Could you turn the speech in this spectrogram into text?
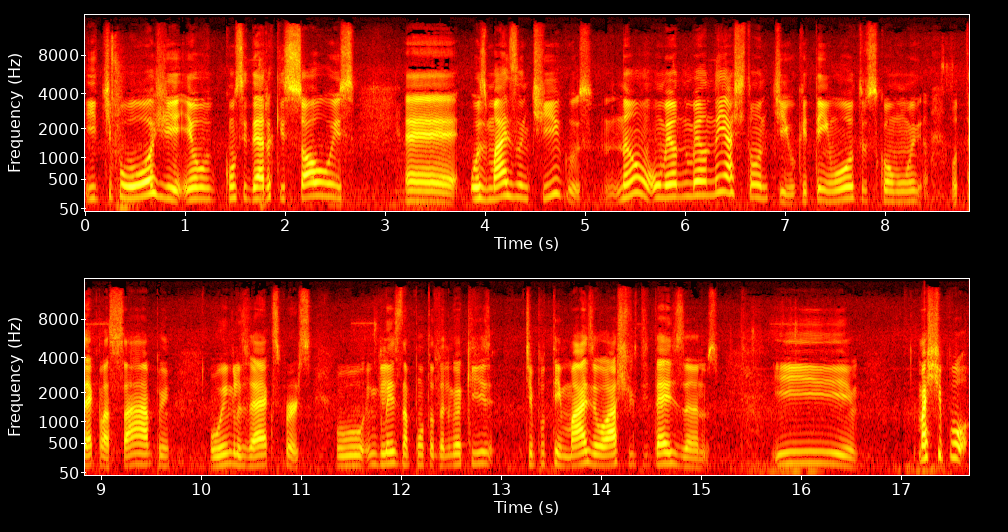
E tipo, hoje eu considero que só os é, os mais antigos, não, o meu, o meu nem acho tão antigo, que tem outros como o Tecla SAP, o English Experts, o Inglês na ponta da língua que tipo tem mais, eu acho, de 10 anos. E mas tipo,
